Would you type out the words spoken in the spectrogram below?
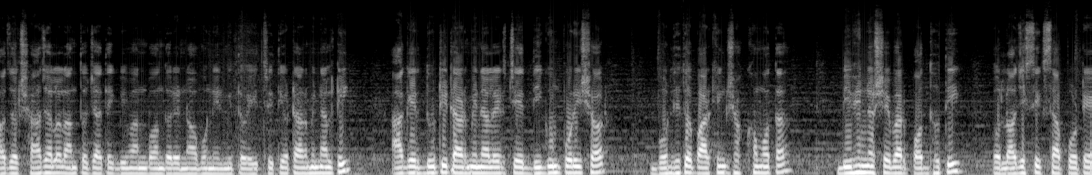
হজরত শাহজালাল আন্তর্জাতিক বিমানবন্দরের নবনির্মিত এই তৃতীয় টার্মিনালটি। আগের দুটি টার্মিনালের চেয়ে দ্বিগুণ পরিসর, বর্ধিত পার্কিং সক্ষমতা, বিভিন্ন সেবার পদ্ধতি ও লজিস্টিক সাপোর্টে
